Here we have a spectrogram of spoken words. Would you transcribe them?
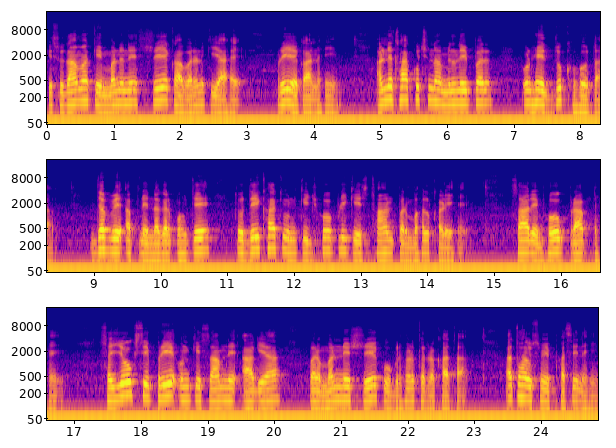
कि सुदामा के मन ने श्रेय का वर्ण किया है, प्रेय का नहीं। अन्यथा कुछ न मिलने पर उन्हें दुख होता। जब वे अपने नगर पहुँचे तो देखा कि उनकी झोपड़ी के स्थान पर महल खड़े हैं। सारे भोग प्राप्त हैं। संयोग से प्रिय उनके सामने आ गया, पर मन ने श्रेय को ग्रहण कर रखा था। अतः उसमें फंसे नहीं।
